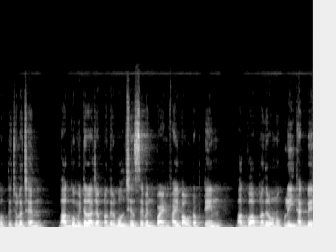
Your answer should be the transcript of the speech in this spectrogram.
করতে চলেছেন। ভাগ্য মিটার আজ আপনাদের বলছে seven point five out of ten ভাগ্য আপনাদের অনুকূলেই থাকবে,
